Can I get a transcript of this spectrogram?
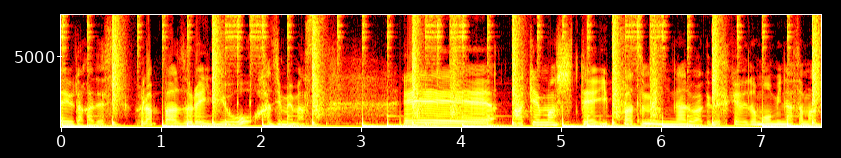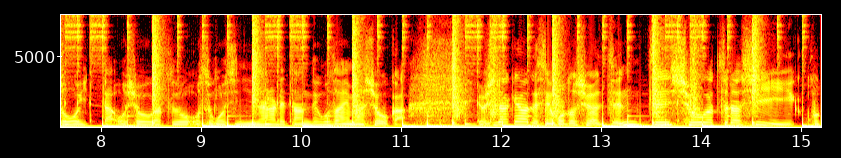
田豊です。フラッパーズレイディオを始めます。えー、明けまして一発目になるわけですけれども皆様どういったお正月をお過ごしになられたんでございましょうか。吉田家はですね今年は全然正月らしいこ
